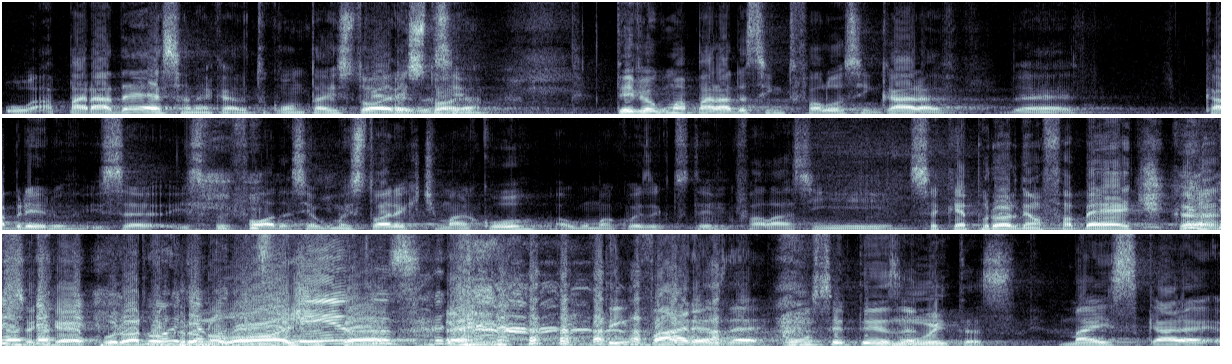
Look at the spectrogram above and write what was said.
o- a parada é essa, né, cara? Tu contar histórias. É história. Assim, ó. Teve alguma parada assim que tu falou assim, cara, é, cabreiro, isso, é- isso foi foda. Assim, alguma história que te marcou, alguma coisa que tu teve que falar assim. Você quer por ordem alfabética, você quer por ordem Por cronológica. Tem várias, né? Com certeza. Muitas. Mas, cara, é-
